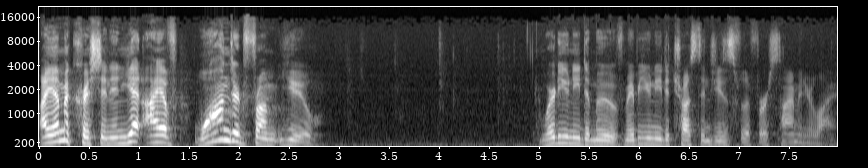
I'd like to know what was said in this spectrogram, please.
I am a Christian, and yet I have wandered from you. Where do you need to move? Maybe you need to trust in Jesus for the first time in your life.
